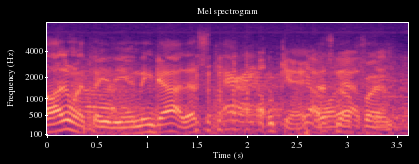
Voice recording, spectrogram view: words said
oh, I don't want to tell you the ending. God, that's okay. That's no ask fun. then.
